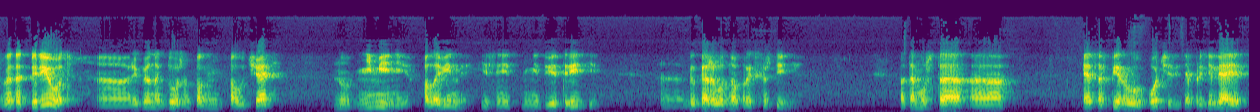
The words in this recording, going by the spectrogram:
В этот период э, ребенок должен получать ну, не менее половины, если не две трети Э, белка животного происхождения. Потому что э, это в первую очередь определяет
